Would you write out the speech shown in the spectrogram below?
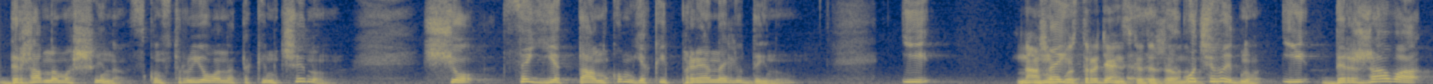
державна машина сконструйована таким чином, що це є танком, який пре на людину. І Наша пострадянська державна Очевидно. І держава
